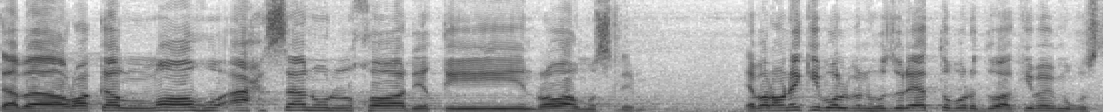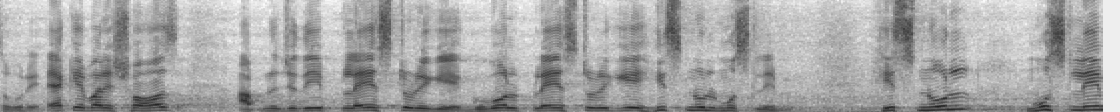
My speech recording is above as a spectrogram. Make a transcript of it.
تبارك الله أحسن الخالقين رواه مسلم এবার অনেকেই বলবেন, হুজুর, এত বড় দোয়া কীভাবে মুখস্থ করি? একেবারে সহজ, আপনি যদি প্লে স্টোরে গিয়ে গুগল প্লে স্টোরে গিয়ে হিসনুল মুসলিম হিসনুল মুসলিম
